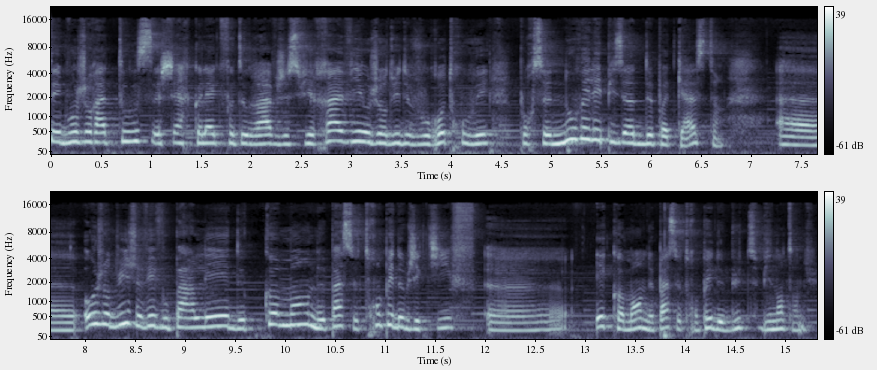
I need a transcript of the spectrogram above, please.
Et bonjour à tous, chers collègues photographes. Je suis ravie aujourd'hui de vous retrouver pour ce nouvel épisode de podcast. Euh, aujourd'hui, je vais vous parler de comment ne pas se tromper d'objectif euh, et comment ne pas se tromper de but, bien entendu.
